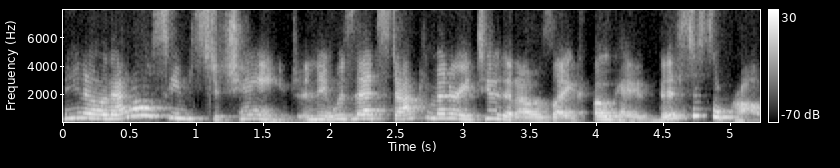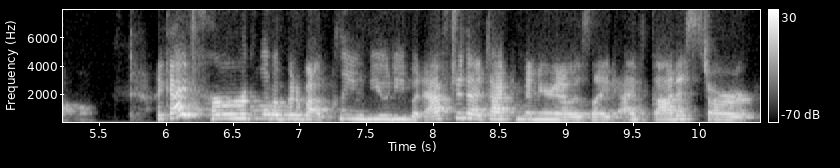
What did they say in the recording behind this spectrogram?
you know, that all seems to change. And it was that documentary too that I was like, okay, this is a problem. Like I've heard a little bit about clean beauty, but after that documentary, I was like, I've got to start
